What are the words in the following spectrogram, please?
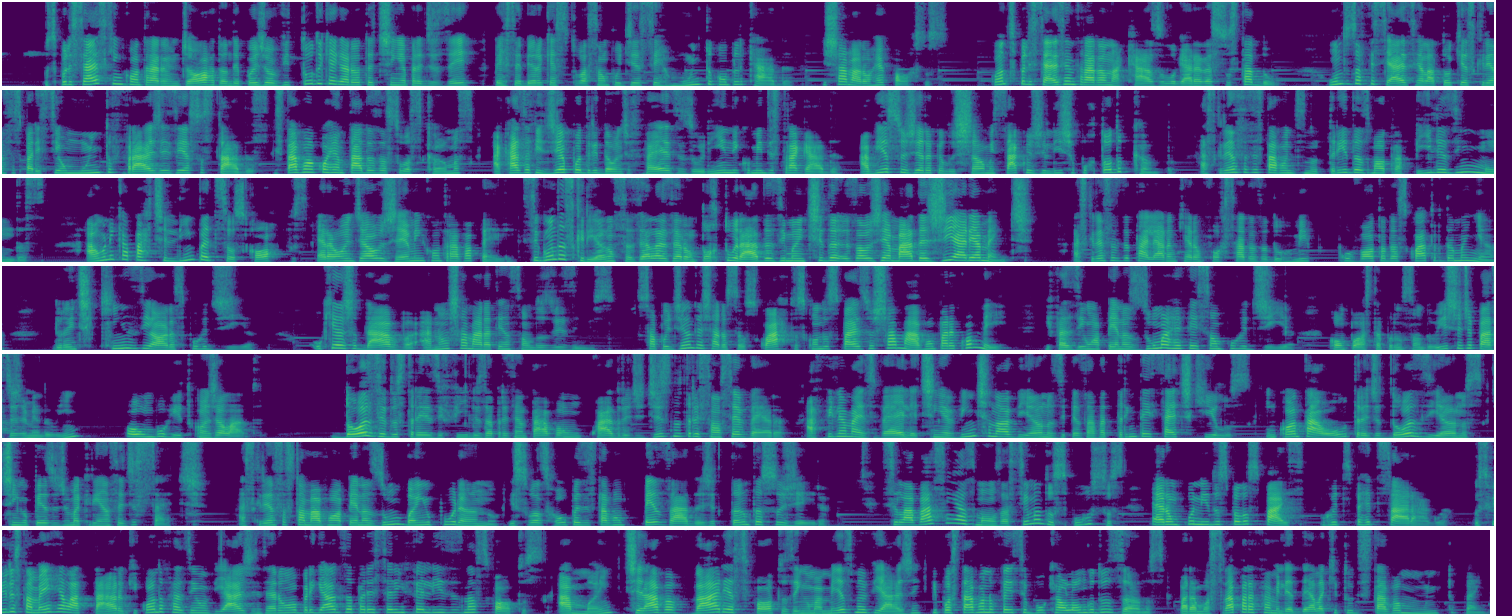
Os policiais que encontraram Jordan, depois de ouvir tudo que a garota tinha para dizer, perceberam que a situação podia ser muito complicada e chamaram reforços. Quando os policiais entraram na casa, o lugar era assustador. Um dos oficiais relatou que as crianças pareciam muito frágeis e assustadas. Estavam acorrentadas às suas camas, a casa fedia podridão de fezes, urina e comida estragada. Havia sujeira pelo chão e sacos de lixo por todo canto. As crianças estavam desnutridas, maltrapilhas e imundas. A única parte limpa de seus corpos era onde a algema encontrava a pele. Segundo as crianças, elas eram torturadas e mantidas algemadas diariamente. As crianças detalharam que eram forçadas a dormir por volta das quatro da manhã, durante 15 horas por dia, o que ajudava a não chamar a atenção dos vizinhos. Só podiam deixar os seus quartos quando os pais os chamavam para comer e faziam apenas uma refeição por dia, composta por um sanduíche de pasta de amendoim ou um burrito congelado. Doze dos treze filhos apresentavam um quadro de desnutrição severa. A filha mais velha tinha 29 anos e pesava 37 quilos, enquanto a outra, de 12 anos, tinha o peso de uma criança de 7. As crianças tomavam apenas um banho por ano e suas roupas estavam pesadas de tanta sujeira. Se lavassem as mãos acima dos pulsos, eram punidos pelos pais por desperdiçar água. Os filhos também relataram que quando faziam viagens eram obrigados a parecerem felizes nas fotos. A mãe tirava várias fotos em uma mesma viagem e postava no Facebook ao longo dos anos, para mostrar para a família dela que tudo estava muito bem.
